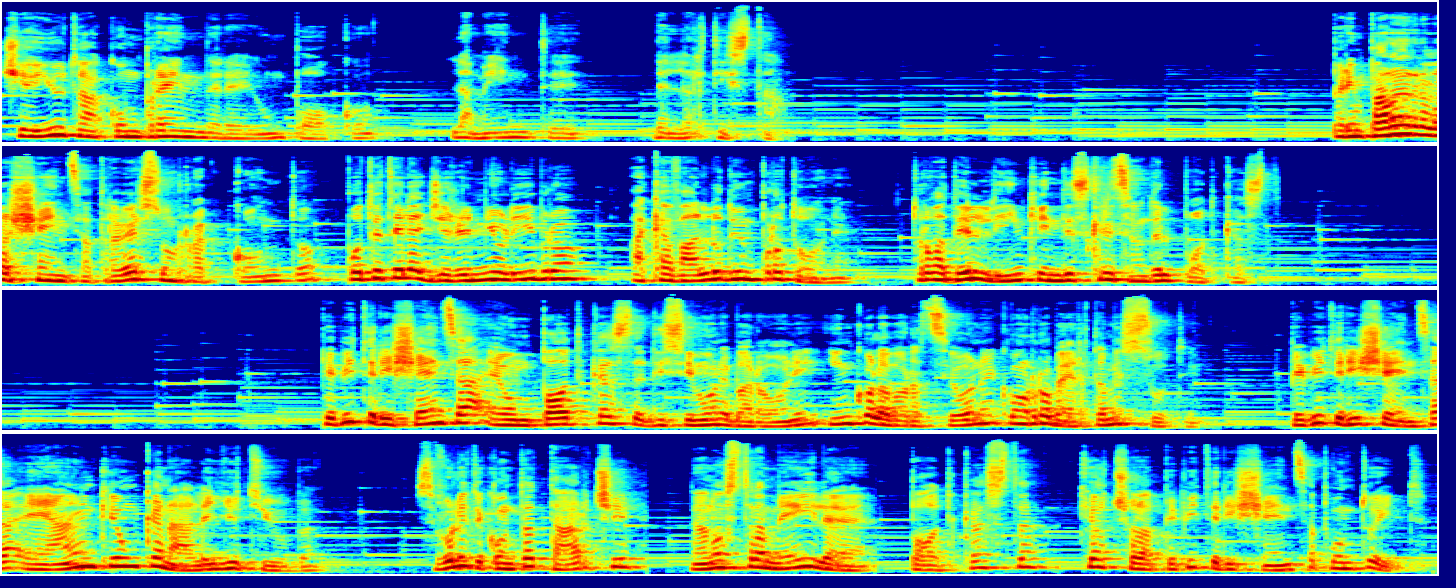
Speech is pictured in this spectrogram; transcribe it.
Ci aiuta a comprendere un poco la mente dell'artista. Per imparare la scienza attraverso un racconto potete leggere il mio libro A cavallo di un protone. Trovate il link in descrizione del podcast. Pepite di Scienza è un podcast di Simone Baroni in collaborazione con Roberta Messuti. Pepite di Scienza è anche un canale YouTube. Se volete contattarci, la nostra mail è podcast-pepitediscienza.it.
